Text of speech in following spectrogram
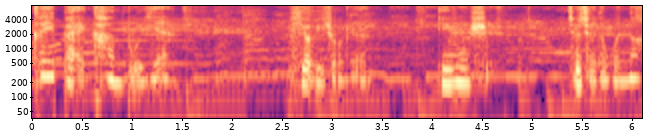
可以百看不厌，有一种人一认识就觉得温暖。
